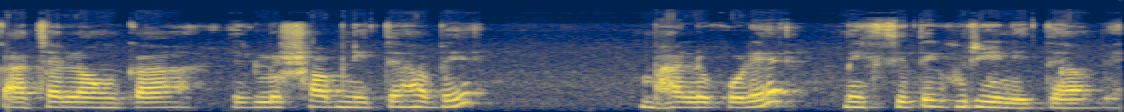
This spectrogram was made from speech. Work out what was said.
কাঁচা লঙ্কা, এগুলো সব নিতে হবে। ভালো করে মিক্সিতে ঘুরিয়ে নিতে হবে।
